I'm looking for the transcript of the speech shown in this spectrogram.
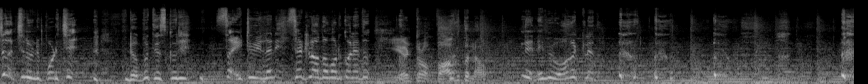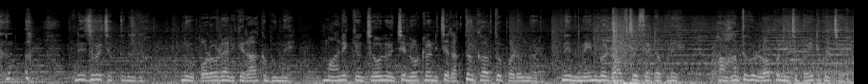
చర్చి నుండి పొడిచి డబ్బు తీసుకుని సైట్ వెళ్ళని సెటిల్ అవుదాం అనుకోలేదు. ఏంట్రో బాగుతున్నావు? నేనేమి పోగట్లేదు నిజమే చెప్తున్నాను. నువ్వు పొడవడానికి రాకముందే మాణిక్యం చెవుల నుంచి నోట్ల నుంచి రక్తం కారుతూ పడున్నాడు. నేను మెయిన్ బోర్డ్ ఆఫ్ చేసేటప్పుడే ఆ హంతకుడు లోపల నుంచి బయటకు వచ్చాడు.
